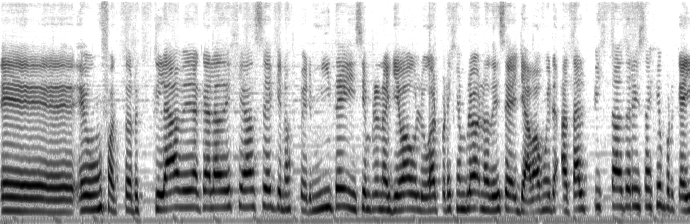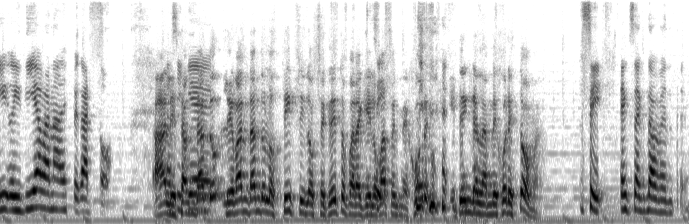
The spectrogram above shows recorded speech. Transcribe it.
eh, es un factor clave acá la DGAC que nos permite y siempre nos lleva a un lugar, por ejemplo, nos dice, ya vamos a ir a tal pista de aterrizaje porque ahí hoy día van a despegar todo. Ah, le, están dando, le van dando los tips y los secretos para que lo pasen mejor y tengan las mejores tomas. Sí, exactamente.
